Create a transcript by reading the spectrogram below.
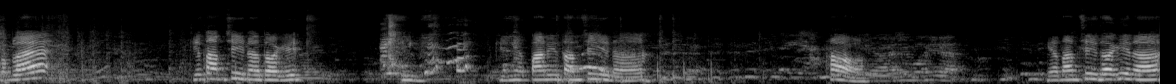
Làm lẽ? Thế tam chi nào tôi kì? Cái cái cái Paris tam chi nè thảo cái tam chi tôi cái nè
